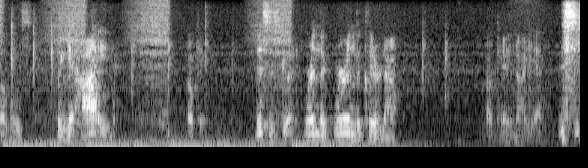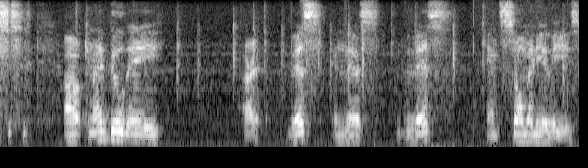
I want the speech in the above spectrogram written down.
levels. We can get hide. Okay. This is good. We're in the we're in the clear now. Okay, not yet. uh, can I build a... Alright. This, and this, this, and so many of these.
